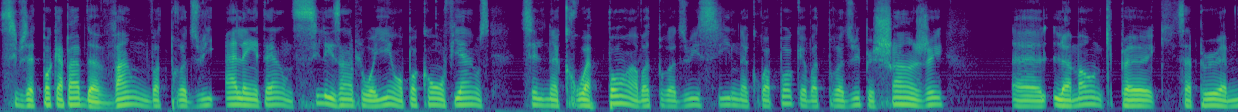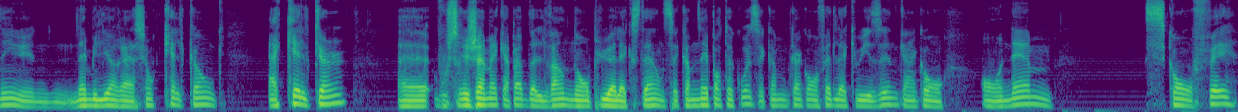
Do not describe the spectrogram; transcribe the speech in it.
si vous n'êtes pas capable de vendre votre produit à l'interne, si les employés n'ont pas confiance, s'ils ne croient pas en votre produit, s'ils ne croient pas que votre produit peut changer euh, le monde, qui peut, ça peut amener une, amélioration quelconque à quelqu'un, euh, vous ne serez jamais capable de le vendre non plus à l'externe. C'est comme n'importe quoi. C'est comme quand on fait de la cuisine, quand on, on aime ce qu'on fait,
